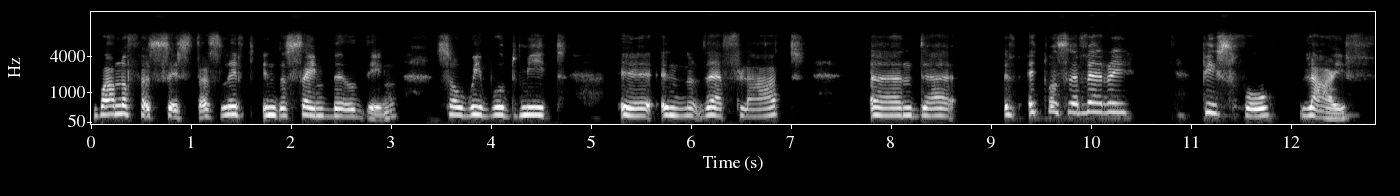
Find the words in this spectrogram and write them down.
one of her sisters lived in the same building, so we would meet uh, in their flat, and uh, it, it was a very peaceful life,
